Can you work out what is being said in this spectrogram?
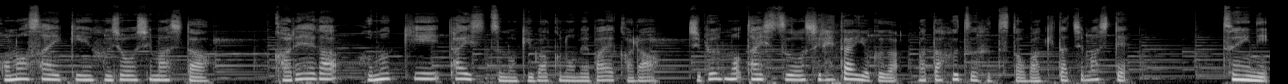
この最近浮上しました、カレーが不向き体質の疑惑の芽生えから自分の体質を知りたい欲がまたふつふつと湧き立ちまして、ついに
